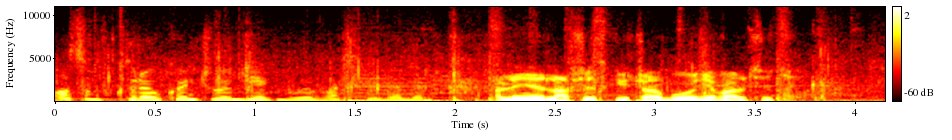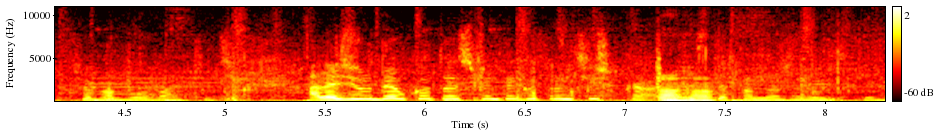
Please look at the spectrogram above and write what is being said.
osób, które ukończyły bieg były właśnie wiaderka. Ale nie dla wszystkich, trzeba było nie walczyć. Trzeba było walczyć. Ale źródełko to jest świętego Franciszka, a nie. Stefana Żeromskiego.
